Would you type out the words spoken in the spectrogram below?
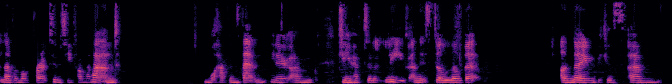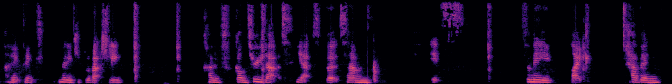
level of productivity from the land what happens then? You know um, do you have to leave? And it's still a little bit unknown because um, i don't think many people have actually kind of gone through that yet. But um, it's for me like having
